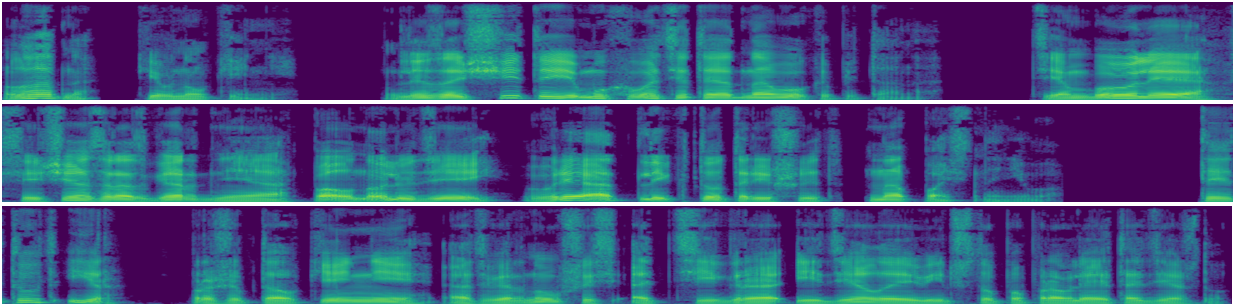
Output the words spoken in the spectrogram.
«Ладно», — кивнул Кенни. «Для защиты ему хватит и одного капитана. Тем более сейчас разгар дня, полно людей, вряд ли кто-то решит напасть на него». «Ты тут, Ир?» — прошептал Кенни, отвернувшись от тигра и делая вид, что поправляет одежду.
